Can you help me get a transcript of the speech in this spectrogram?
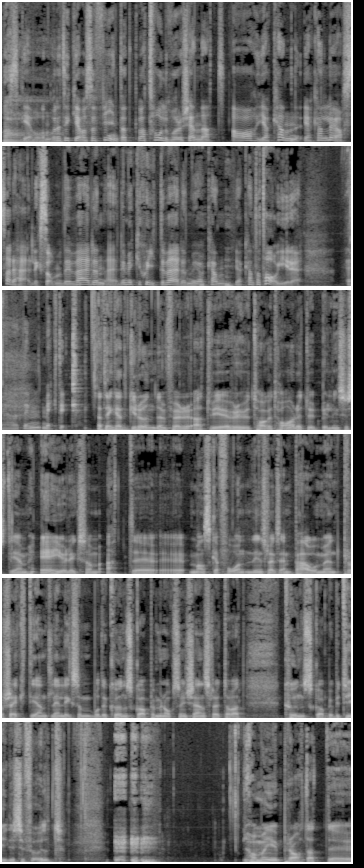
Ah. skrev hon. Och det tycker jag var så fint, att vara 12 år och känna att ja, jag kan, jag kan lösa det här. Liksom. Det, är världen, det är mycket skit i världen, men jag kan, jag kan ta tag i det. Eh, Det är mäktigt. Jag tänker att grunden för att vi överhuvudtaget har ett utbildningssystem är ju liksom att eh, man ska få en slags empowerment-projekt egentligen. Liksom, både kunskaper men också en känsla av att kunskap är betydelsefullt. Nu har man ju pratat eh,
